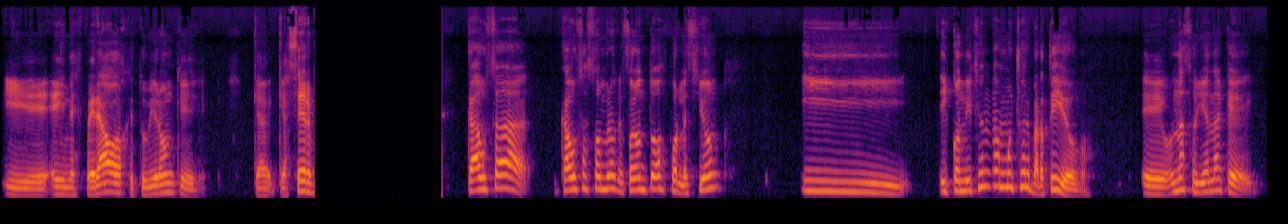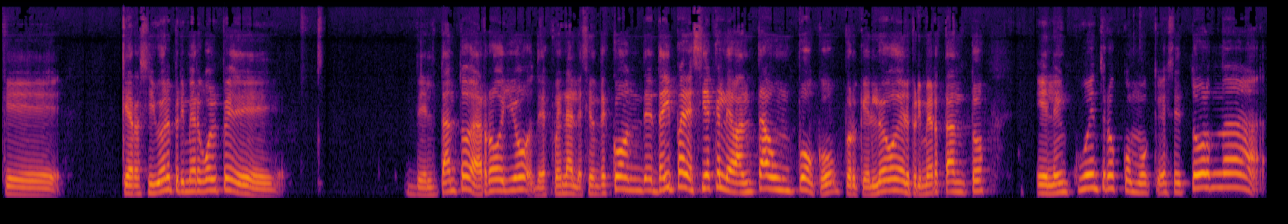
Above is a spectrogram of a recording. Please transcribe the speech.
e inesperados que tuvieron que, que, hacer, causa, causa asombro que fueron todos por lesión y, y condiciona mucho el partido. Eh, una Soyana que, que, recibió el primer golpe de, del tanto de Arroyo, después la lesión de Conde, de ahí parecía que levantaba un poco, porque luego del primer tanto el encuentro como que se torna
